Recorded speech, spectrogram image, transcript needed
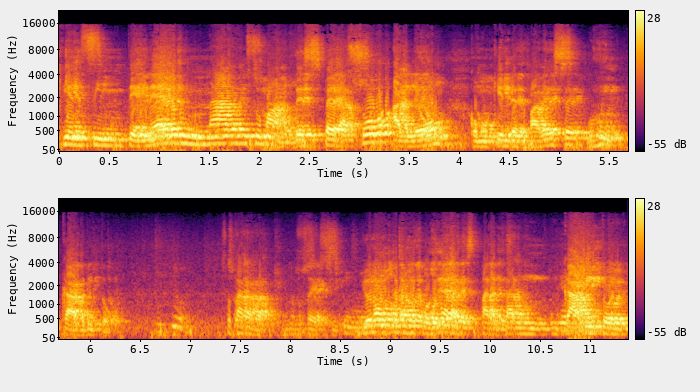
quien sin tener nada en su mano despedazó al león como quien le parece un cabrito. Eso está raro, no sé. Yo no creo que podría despedazar un, un cabrito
